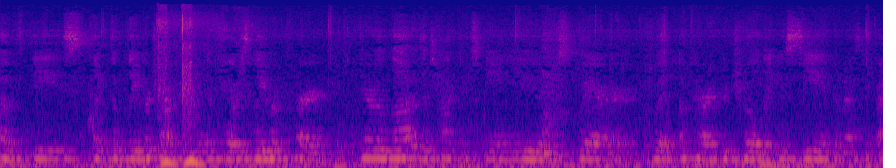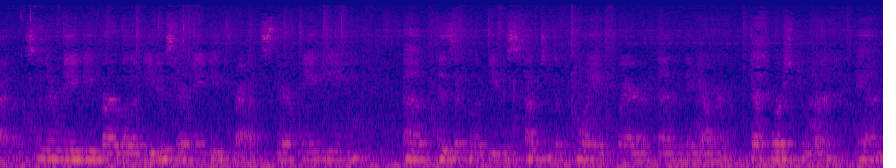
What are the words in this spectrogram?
of these, like the labor trafficking, the forced labor part, there are a lot of the tactics being used where with a power and control that you see in domestic violence. So there may be verbal abuse, there may be threats, there may be um, physical abuse, up to the point where then they are they're forced to work, and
